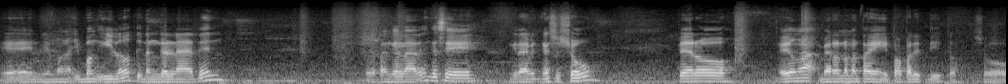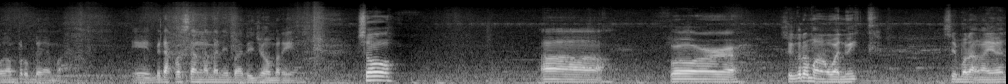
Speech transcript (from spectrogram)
And yung mga ibang ilaw, tinanggal natin. Tinatanggal natin kasi ginamit nga sa show. Pero, ayun nga, meron naman tayong ipapalit dito. So, walang problema. And binaklas lang naman ni Buddy Joe Maria. So, ah for siguro mga one week simula ngayon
